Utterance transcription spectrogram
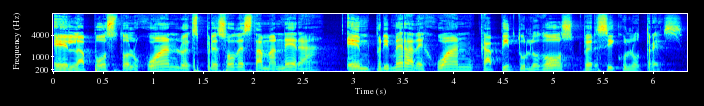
El apóstol Juan lo expresó de esta manera en Primera de Juan capítulo 2 versículo 3.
